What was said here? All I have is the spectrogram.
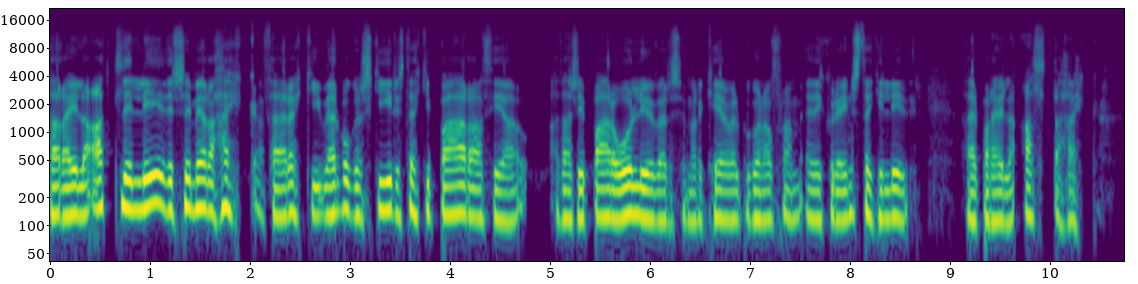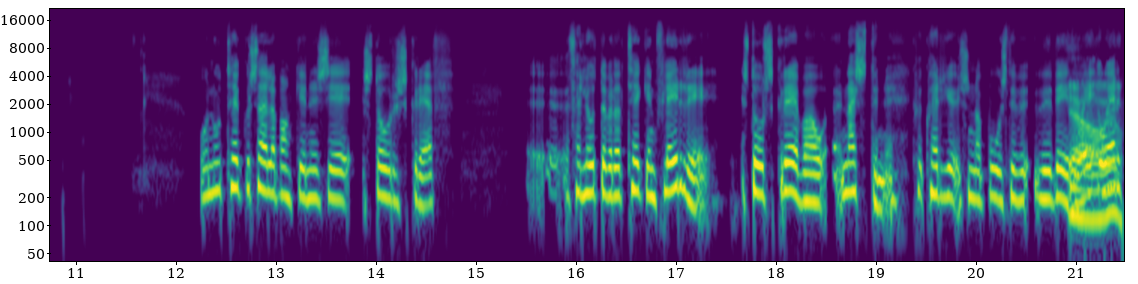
það er eiginlega allir liðir sem er að hækka. Það er ekki, verðbólkan skýrist ekki bara því að, að það sé bara oljuverð sem er að kera verðbólkan áfram eða ykkur einstakki liðir. Það er bara eiginlega allt að hækka. Og nú tekur Sælabankin þessi stóru skref. Eh, það hljóta verið að tekinn fleiri stór skref á næstunu hverju búist við við já, og, er,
